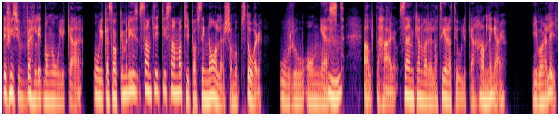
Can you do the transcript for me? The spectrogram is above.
Det finns ju väldigt många olika, olika saker, men det är ju samtidigt är samma typ av signaler som uppstår. Oro, ångest, mm. allt det här. Sen kan det vara relaterat till olika handlingar i våra liv.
